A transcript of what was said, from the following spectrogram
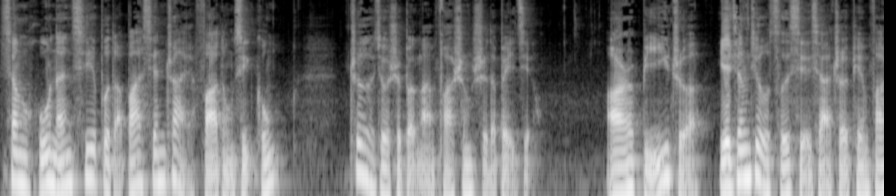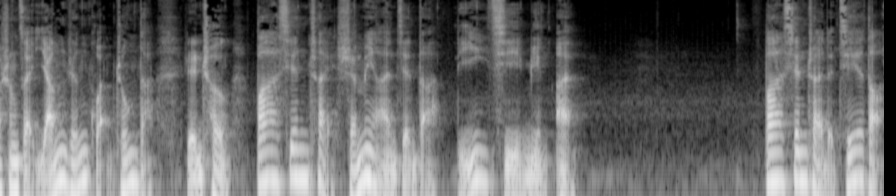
向湖南西部的八仙寨发动进攻。这就是本案发生时的背景，而笔者也将就此写下这篇发生在洋人馆中的人称“八仙寨神秘案件”的离奇命案。八仙寨的街道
